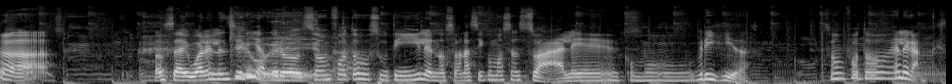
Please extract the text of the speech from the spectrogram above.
Ah. O sea, igual es lencería, pero son fotos sutiles, no son así como sensuales, como brígidas. Son fotos elegantes.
